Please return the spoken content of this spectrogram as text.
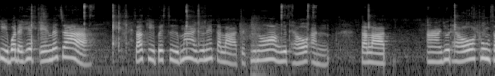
กีบ่ได้เฮ็ดเองนะจ้าสาวกีไปซื้อมาอยู่ในตลาดจ้ะพี่น้อง อยู่แถวอันตลาด อ่าอยู่แถวทุ่งส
